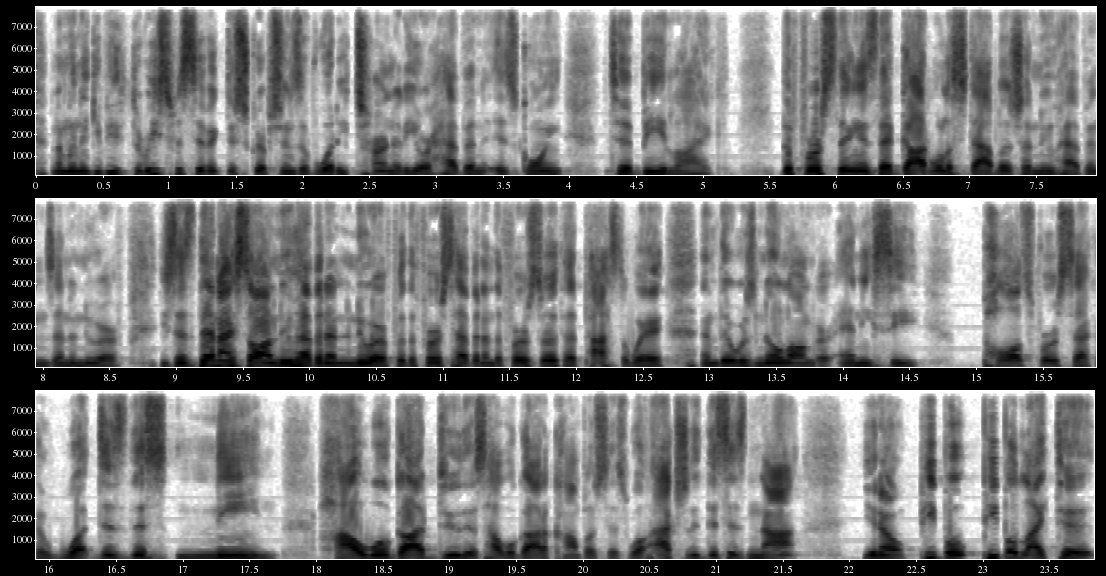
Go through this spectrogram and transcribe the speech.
And I'm going to give you three specific descriptions of what eternity or heaven is going to be like. The first thing is that God will establish a new heavens and a new earth. He says, Then I saw a new heaven and a new earth, for the first heaven and the first earth had passed away, and there was no longer any sea. Pause for a second. What does this mean? How will God do this? How will God accomplish this? Well, actually, this is not, you know, people people like to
